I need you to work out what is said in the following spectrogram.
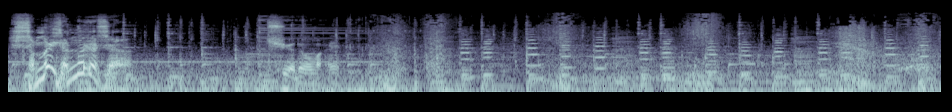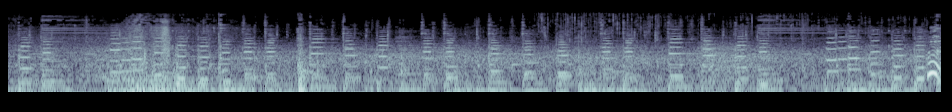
什么人呢？这是，缺德玩意儿。哼！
